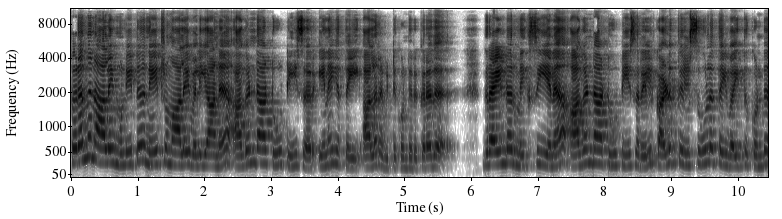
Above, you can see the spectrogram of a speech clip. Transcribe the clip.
பிறந்த நாளை முன்னிட்டு நேற்று மாலை வெளியான அகண்டா டூ டீசர் இணையத்தை அலறவிட்டு கொண்டிருக்கிறது. கிரைண்டர் மிக்சி என அகண்டா டூ டீசரில் கழுத்தில் சூலத்தை வைத்துக்கொண்டு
